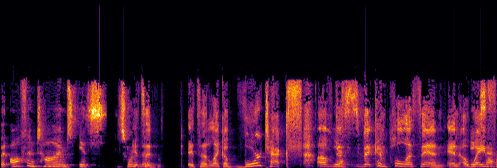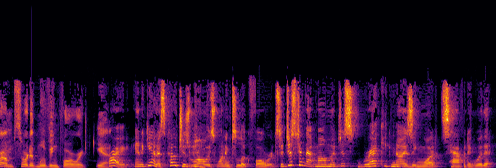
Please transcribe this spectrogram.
but oftentimes it's it's one it's of the a, it's a like a vortex of yes. this that can pull us in and away exactly. from sort of moving forward. Yeah. Right. And again, as coaches, we're always wanting to look forward. So just in that moment, just recognizing what's happening with it,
